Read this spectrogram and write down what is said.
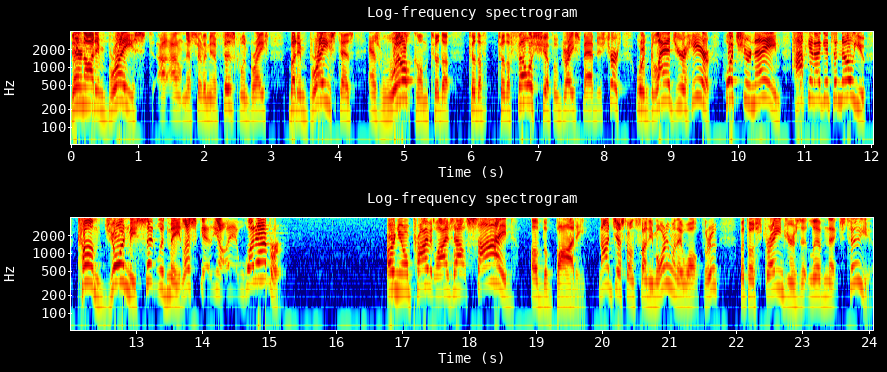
They're not embraced, I don't necessarily mean a physical embrace, but embraced as, as welcome to the, to, the, to the fellowship of Grace Baptist Church. We're glad you're here. What's your name? How can I get to know you? Come, join me, sit with me. Let's get, you know, eh, whatever. Or in your own private lives outside of the body. Not just on Sunday morning when they walk through, but those strangers that live next to you.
